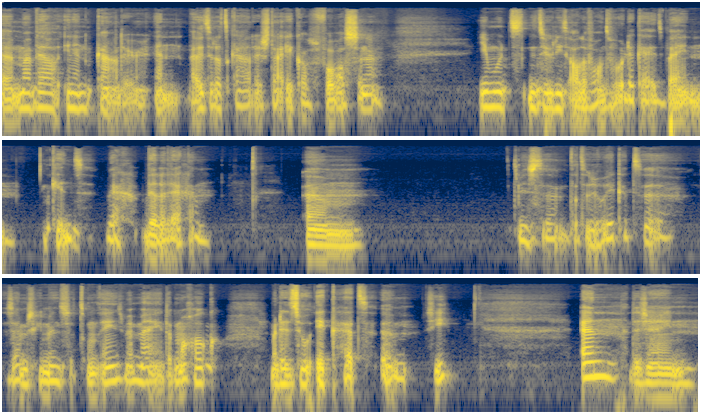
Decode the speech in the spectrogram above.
uh, maar wel in een kader. En buiten dat kader sta ik als volwassene. Je moet natuurlijk niet alle verantwoordelijkheid bij een kind weg willen leggen. Um, tenminste, dat is hoe ik het. Uh, er zijn misschien mensen het oneens met mij, dat mag ook. Maar dit is hoe ik het um, zie. En er zijn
